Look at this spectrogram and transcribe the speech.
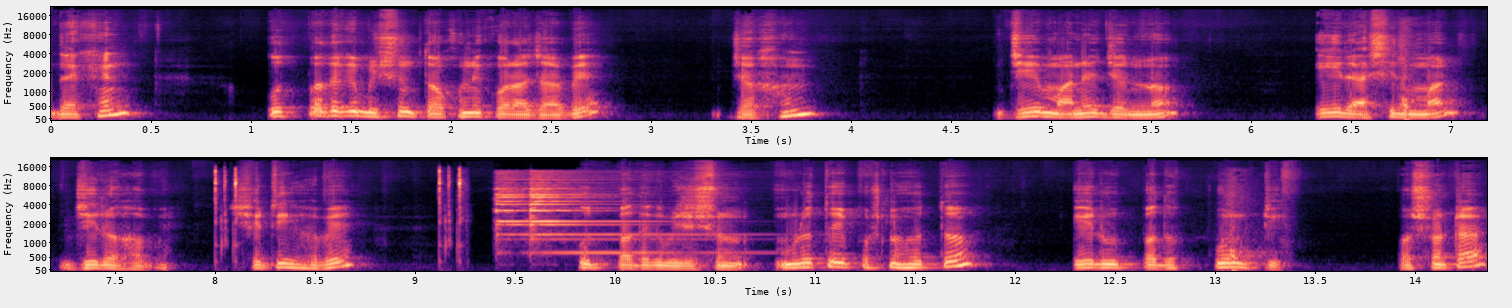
দেখেন উৎপাদকের বিশ্লেষণ তখনই করা যাবে যখন যে মানের জন্য এই রাশির মান জিরো হবে। সেটি হবে উৎপাদক বিশ্লেষণ। মূলত এই প্রশ্ন হতো, এর উৎপাদক কোনটি? প্রশ্নটা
